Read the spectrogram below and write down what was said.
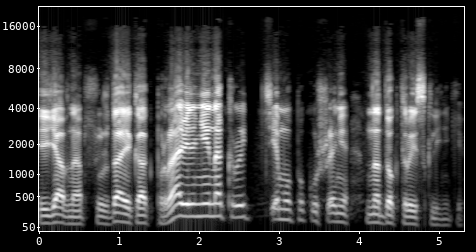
и явно обсуждая, как правильнее накрыть тему покушения на доктора из клиники.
